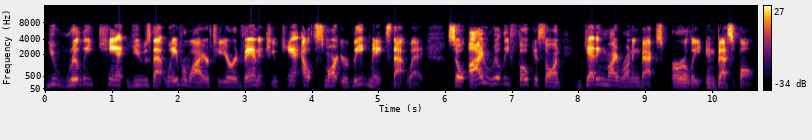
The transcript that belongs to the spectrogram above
You really can't use that waiver wire to your advantage. You can't outsmart your league mates that way. So I really focus on getting my running backs early in best ball.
